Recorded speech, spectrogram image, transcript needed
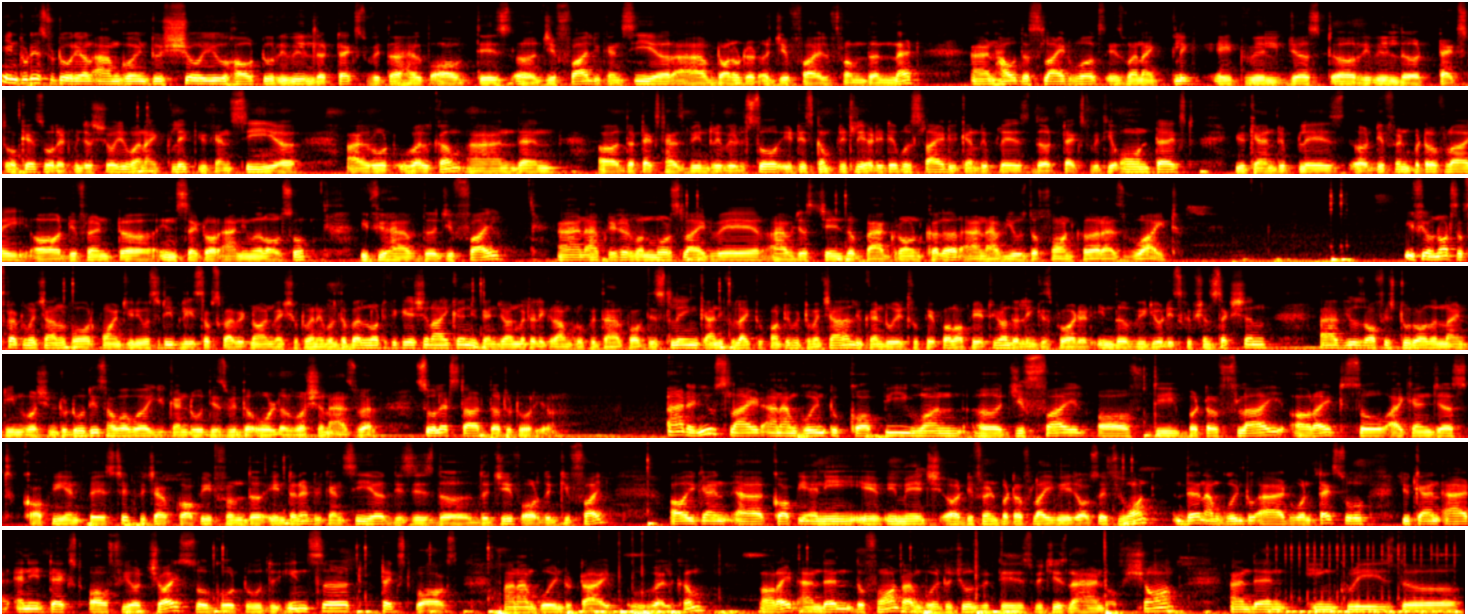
In today's tutorial, I'm going to show you how to reveal the text with the help of this uh, GIF file. You can see here I have downloaded a GIF file from the net and how the slide works is when I click it will just uh, reveal the text. Okay, so let me just show you when I click you can see here I wrote welcome and then uh, the text has been revealed. So it is completely editable slide. You can replace the text with your own text. You can replace a different butterfly or different uh, insect or animal also if you have the gif file. And I've created one more slide where I have just changed the background color and I've used the font color as white if you have not subscribed to my channel PowerPoint University, please subscribe it now and make sure to enable the bell notification icon. You can join my Telegram group with the help of this link. And if you like to contribute to my channel, you can do it through PayPal or Patreon. The link is provided in the video description section. I have used Office 2019 version to do this. However, you can do this with the older version as well. So let's start the tutorial add a new slide and I'm going to copy one uh, GIF file of the butterfly. Alright so I can just copy and paste it which I've copied from the internet. You can see here this is the the GIF or the GIF file. Or you can uh, copy any image or different butterfly image also if you want. Then I'm going to add one text. So you can add any text of your choice. So go to the insert text box and I'm going to type welcome all right and then the font i'm going to choose with this which is the hand of sean and then increase the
